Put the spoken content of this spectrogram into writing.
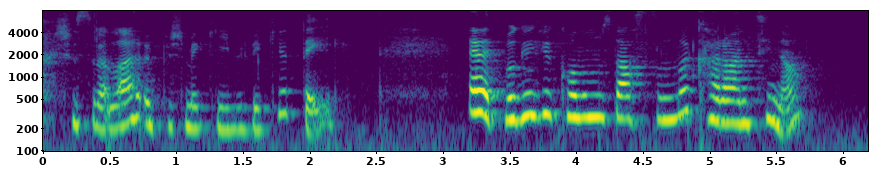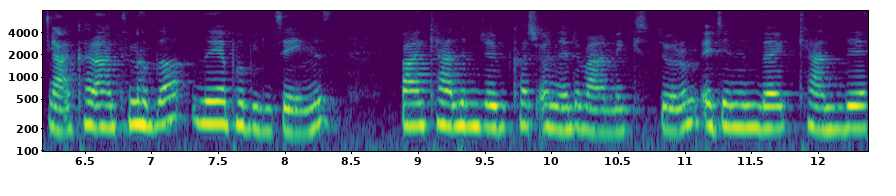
Şu sıralar öpüşmek iyi bir fikir değil. Evet, bugünkü konumuz da aslında karantina. Yani karantinada ne yapabileceğimiz. Ben kendimce birkaç öneri vermek istiyorum. Ece'nin de kendi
